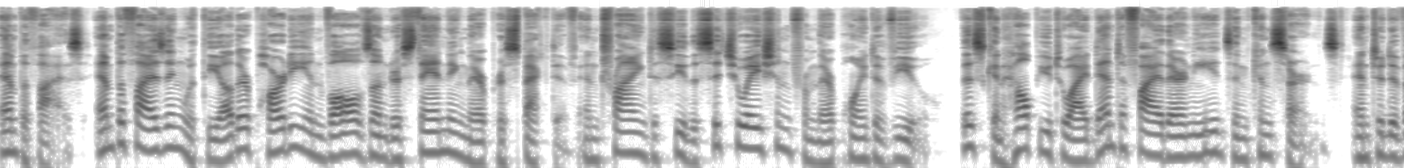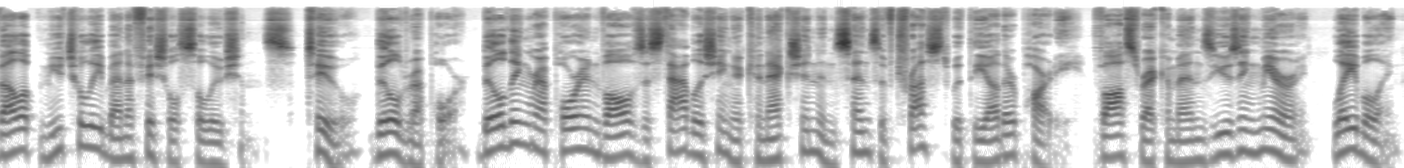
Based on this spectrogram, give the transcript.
Empathize. Empathizing with the other party involves understanding their perspective and trying to see the situation from their point of view. This can help you to identify their needs and concerns and to develop mutually beneficial solutions. 2. Build rapport. Building rapport involves establishing a connection and sense of trust with the other party. Voss recommends using mirroring, labeling,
